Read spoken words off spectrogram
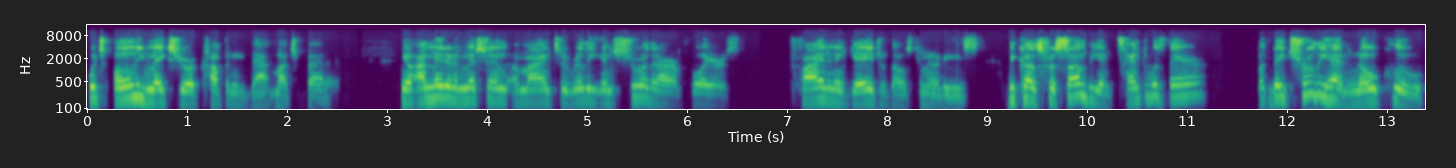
which only makes your company that much better. You know, I made it a mission of mine to really ensure that our employers find and engage with those communities because for some, the intent was there, but they truly had no clue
